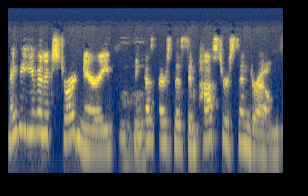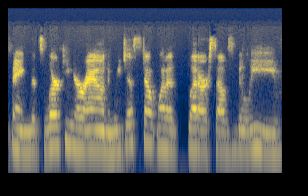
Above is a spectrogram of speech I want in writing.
maybe even extraordinary, Mhm. because there's this imposter syndrome thing that's lurking around, and we just don't want to let ourselves believe,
